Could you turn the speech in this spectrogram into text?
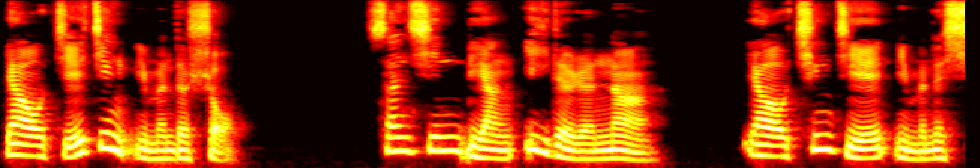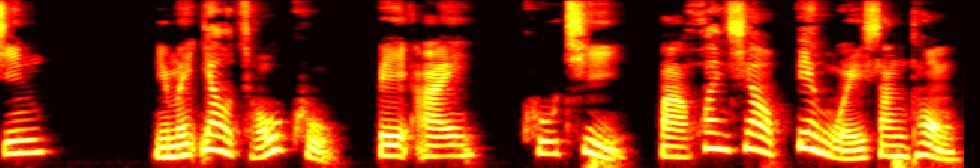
要洁净你们的手；三心两意的人呐，要清洁你们的心。你们要愁苦、悲哀、哭泣，把欢笑变为伤痛，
